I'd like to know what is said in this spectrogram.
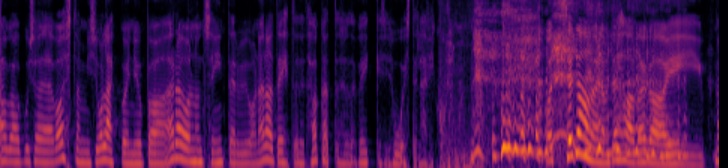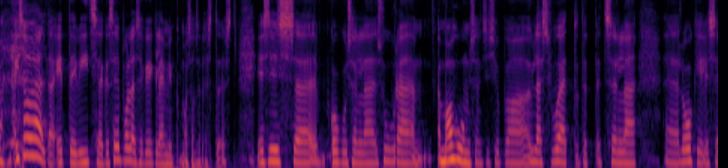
aga kui see vastamisi olek on juba ära olnud, see intervjuu on ära tehtud, et hakata seda kõike siis uuesti läbi kuulama vot seda me enam teha väga ei, noh, ei saa öelda, et ei viitsi, aga see pole see kõige lemmikum osa sellest tööst. ja siis äh, kogu selle suure mahu, mis on siis juba üles võetud, et, et selle loogilise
